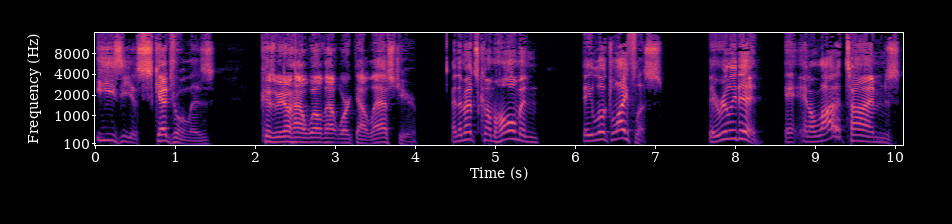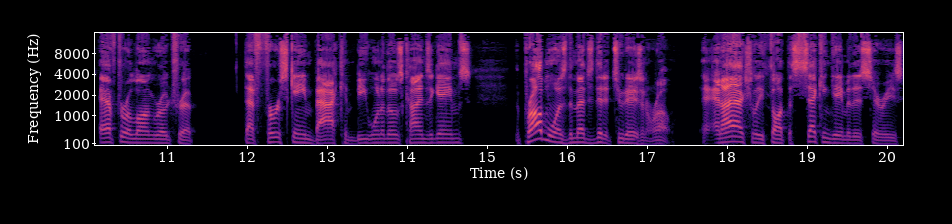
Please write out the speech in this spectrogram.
easy a schedule is because we know how well that worked out last year. And the Mets come home and they looked lifeless. They really did. And, and a lot of times after a long road trip, that first game back can be one of those kinds of games. The problem was the Mets did it two days in a row. And I actually thought the second game of this series,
